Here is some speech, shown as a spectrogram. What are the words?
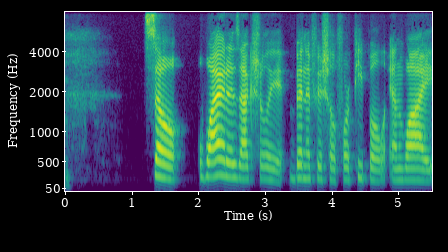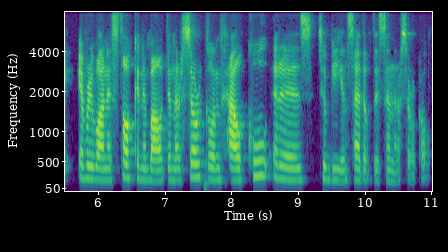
Mm. So why it is actually beneficial for people and why everyone is talking about inner circle and how cool it is to be inside of this inner circle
